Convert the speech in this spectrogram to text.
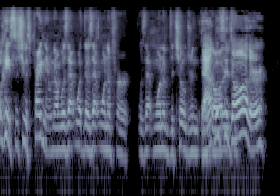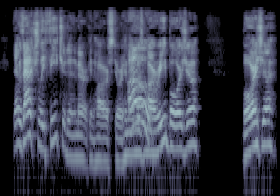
Okay, so she was pregnant. Now, was that what? Was that one of her? Was that one of the children? That was the daughter that was actually featured in American Horror Story. Her name oh. was Marie Borgia. Borgia.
